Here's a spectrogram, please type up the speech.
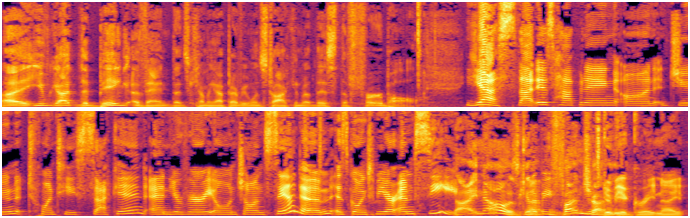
uh, you've got the big event that's coming up. Everyone's talking about this, the Fur Ball. Yes, that is happening on June 22nd, and your very own John Sandham is going to be our MC. I know it's going to be fun, John. It's going to be a great night.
